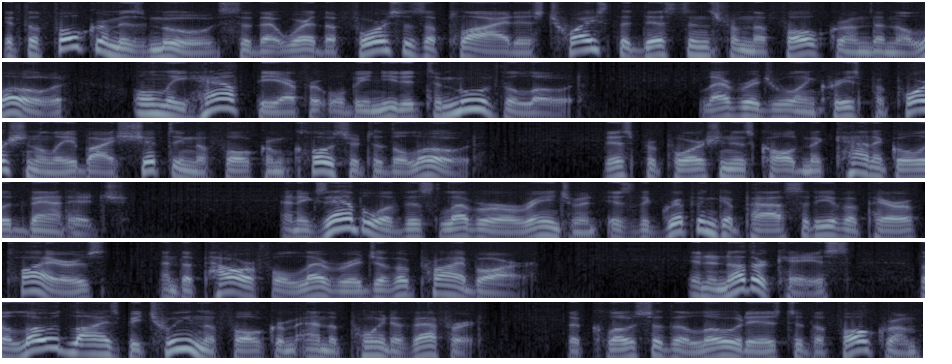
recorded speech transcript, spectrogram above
if the fulcrum is moved so that where the force is applied is twice the distance from the fulcrum than the load, only half the effort will be needed to move the load. Leverage will increase proportionally by shifting the fulcrum closer to the load. This proportion is called mechanical advantage. An example of this lever arrangement is the gripping capacity of a pair of pliers and the powerful leverage of a pry bar. In another case, the load lies between the fulcrum and the point of effort, the closer the load is to the fulcrum,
